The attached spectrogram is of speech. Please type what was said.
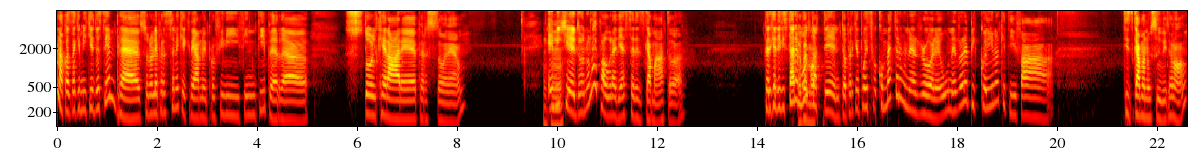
una cosa che mi chiedo sempre sono le persone che creano i profili finti per eh, stalkerare persone. E mi Mhm. chiedo, non hai paura di essere sgamato? Perché devi stare Eh beh, molto ma- attento, perché puoi f- commettere un errore, un errore piccolino che ti fa... ti sgamano subito, no?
